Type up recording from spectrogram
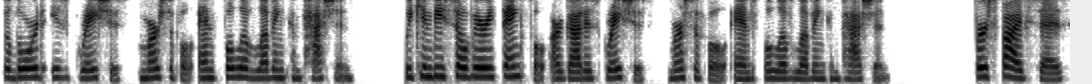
The Lord is gracious, merciful, and full of loving compassion. We can be so very thankful. Our God is gracious, merciful, and full of loving compassion. Verse 5 says,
